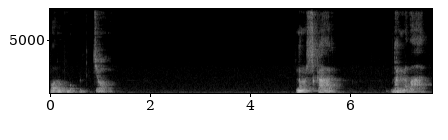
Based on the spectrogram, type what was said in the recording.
परम उपजाओ नमस्कार धन्यवाद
